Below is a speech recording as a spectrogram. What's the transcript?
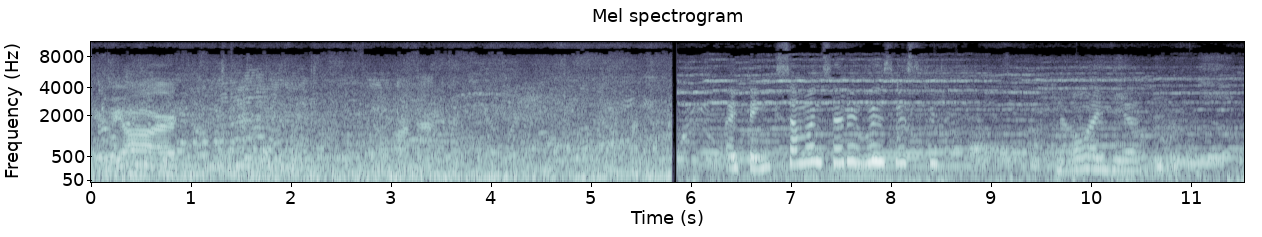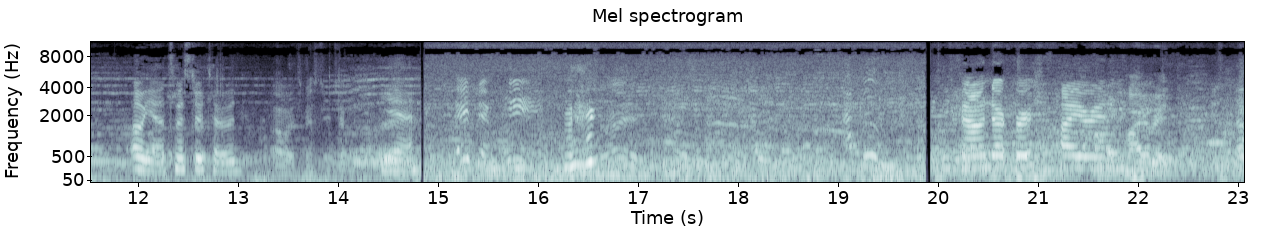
Here we are. I think someone said it was Mr. No idea. Oh yeah, it's Mr. Toad. Oh, it's Mr. Toad. Yeah. HMP. We found our first pirate. Pirate. The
